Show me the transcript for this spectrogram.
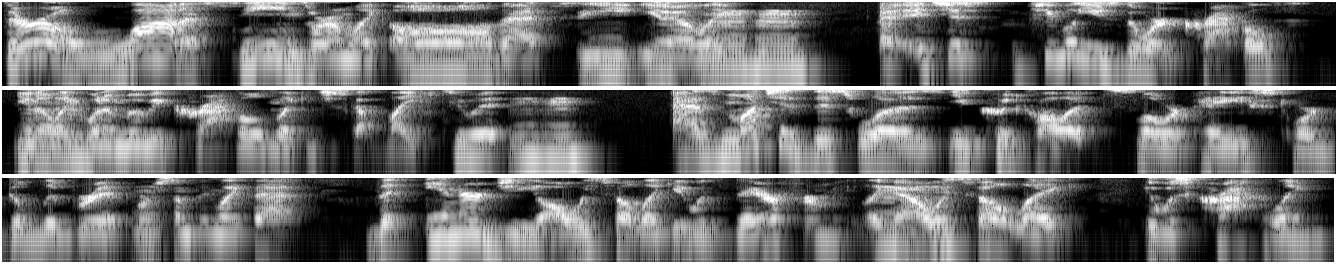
there are a lot of scenes where I'm like, oh, that scene. You know, like Mhm. It's just people use the word crackles. You know, Mhm. like when a movie crackles, like it's just got life to it. Mhm. as much as this was, you could call it slower paced or deliberate or Mm. something like that, the energy always felt like it was there for me. Like I Mhm. always felt like it was crackling,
